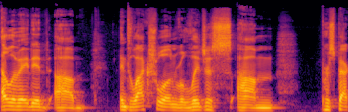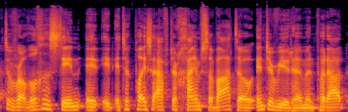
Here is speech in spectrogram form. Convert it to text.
elevated um, intellectual and religious um, perspective of Rav it, it, it, took place after Chaim Sabato interviewed him and put out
